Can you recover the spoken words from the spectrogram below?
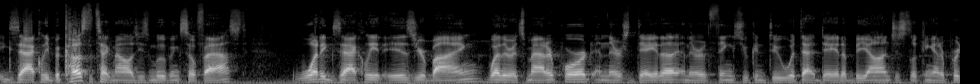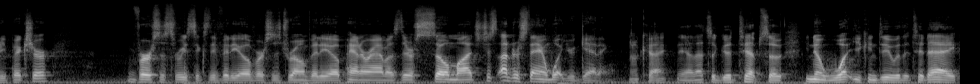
exactly because the technology is moving so fast what exactly it is you're buying, whether it's Matterport and there's data and there are things you can do with that data beyond just looking at a pretty picture versus 360 video versus drone video, panoramas. There's so much. Just understand what you're getting. Okay, yeah, that's a good tip. So you know what you can do with it today,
